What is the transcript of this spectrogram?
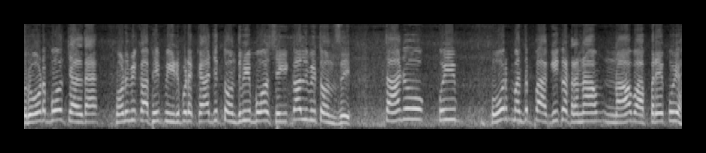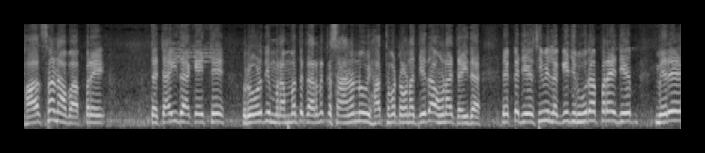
ਰੋਡ ਬਹੁਤ ਚੱਲਦਾ ਹੁਣ ਵੀ ਕਾਫੀ ਭੀੜ ਭੜਕਾ ਅੱਜ ਧੁੰਦ ਵੀ ਬਹੁਤ ਸੀ ਕੱਲ ਵੀ ਧੁੰਦ ਸੀ। ਤਾਂ ਜੋ ਕੋਈ ਹੋਰ ਮੰਦਭਾਗੀ ਘਟਨਾ ਨਾ ਵਾਪਰੇ, ਕੋਈ ਹਾਦਸਾ ਨਾ ਵਾਪਰੇ, ਤਾਂ ਚਾਹੀਦਾ ਕਿ ਇੱਥੇ ਰੋਡ ਦੀ ਮੁਰੰਮਤ ਕਰਨ, ਕਿਸਾਨਾਂ ਨੂੰ ਵੀ ਹੱਥ ਵਟਾਉਣਾ ਚਾਹੀਦਾ ਹੋਣਾ ਚਾਹੀਦਾ ਇੱਕ ਜੇਸੀਬੀ ਲੱਗੀ ਜ਼ਰੂਰ ਆ, ਪਰ ਜੇ ਮੇਰੇ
